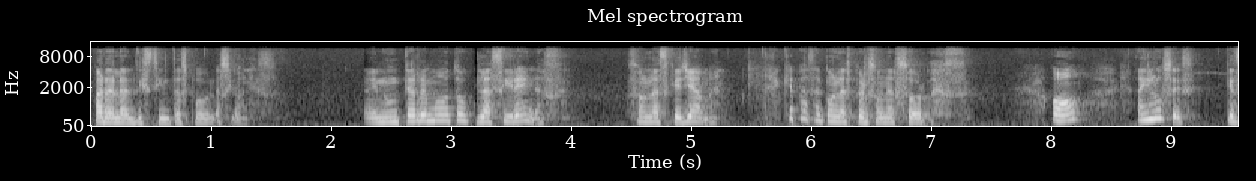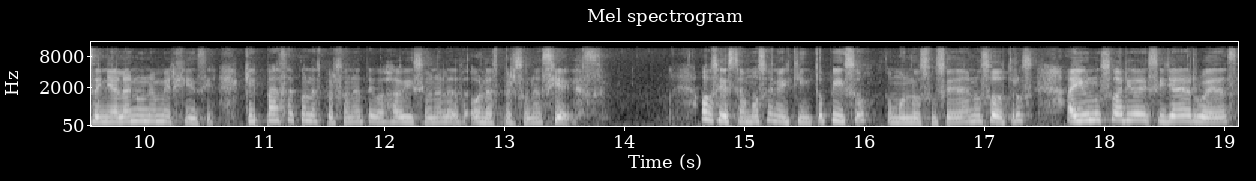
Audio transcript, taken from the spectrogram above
para las distintas poblaciones. En un terremoto, las sirenas son las que llaman. ¿Qué pasa con las personas sordas? O hay luces que señalan una emergencia. ¿Qué pasa con las personas de baja visión o las personas ciegas? O si estamos en el quinto piso, como nos sucede a nosotros, hay un usuario de silla de ruedas,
